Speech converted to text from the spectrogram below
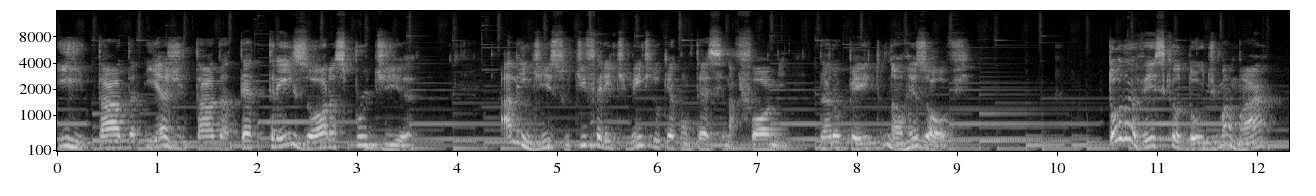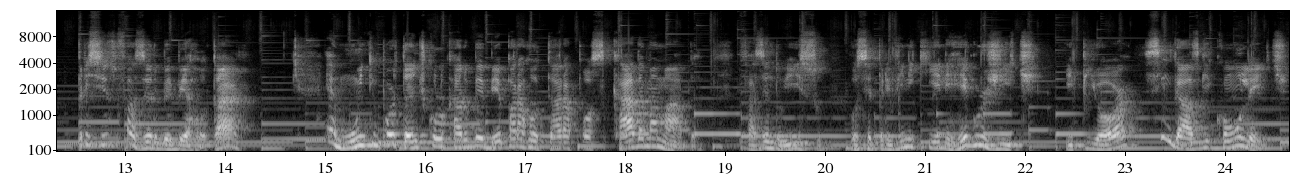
irritada e agitada até 3 horas por dia. Além disso, diferentemente do que acontece na fome, dar o peito não resolve. Toda vez que eu dou de mamar, preciso fazer o bebê arrotar? É muito importante colocar o bebê para rotar após cada mamada. Fazendo isso, você previne que ele regurgite e, pior, se engasgue com o leite.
